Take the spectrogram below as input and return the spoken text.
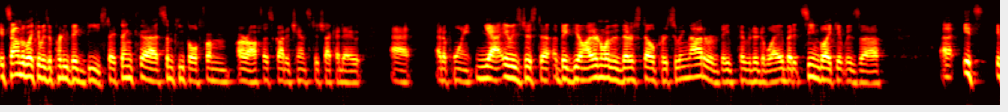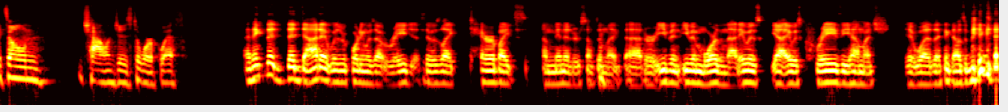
it sounded like it was a pretty big beast. I think uh, some people from our office got a chance to check it out at at a point. Yeah, it was just a, a, big deal. I don't know whether they're still pursuing that or if they've pivoted away, but it seemed like it was uh, uh, its its own challenges to work with. I think the the data it was recording was outrageous. It was like terabytes a minute or something like that, or even even more than that. It was yeah, it was crazy how much it was. I think that was a big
